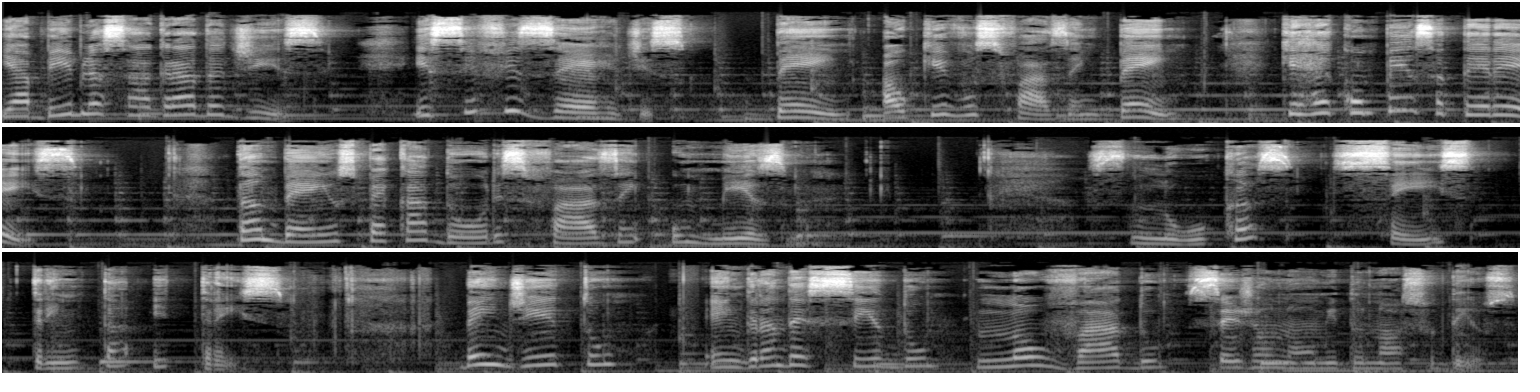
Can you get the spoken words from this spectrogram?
E a Bíblia Sagrada diz: E se fizerdes bem ao que vos fazem bem, que recompensa tereis? Também os pecadores fazem o mesmo. Lucas 6, 33. Bendito Engrandecido, louvado seja o nome do nosso Deus.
